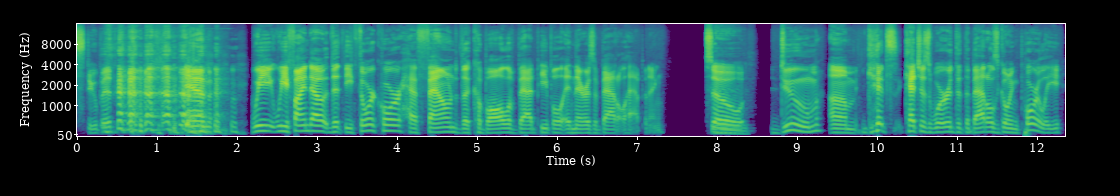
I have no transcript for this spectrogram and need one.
stupid. and we we find out that the Thor Corps have found the cabal of bad people and there is a battle happening. So Doom um gets catches word that the battle's going poorly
